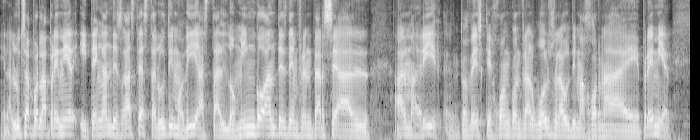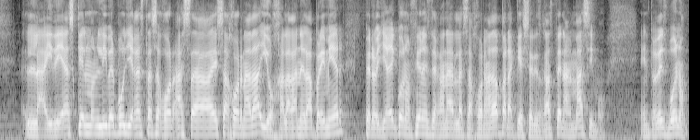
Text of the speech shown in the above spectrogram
en la lucha por la Premier y tengan desgaste hasta el último día, hasta el domingo antes de enfrentarse al, al Madrid. Entonces que juegan contra el Wolves en la última jornada de Premier. La idea es que el Liverpool llegue hasta esa, jornada y ojalá gane la Premier, pero llegue con opciones de ganarla esa jornada para que se desgasten al máximo. Entonces, bueno,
